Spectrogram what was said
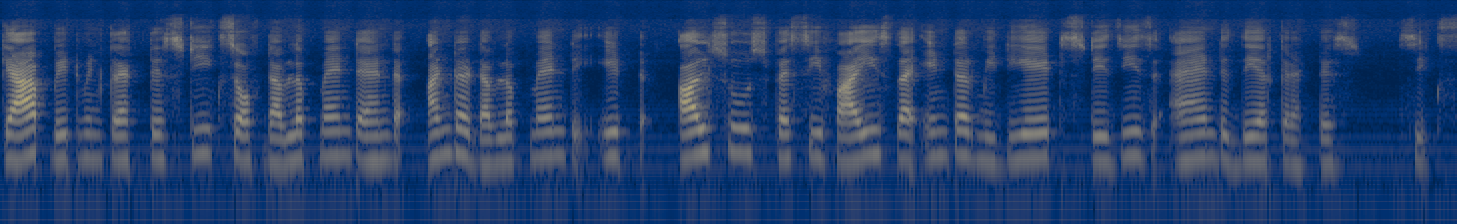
gap between characteristics of development and underdevelopment, it also specifies the intermediate stages and their characteristics.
